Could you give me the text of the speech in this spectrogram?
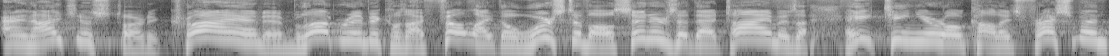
And I just started crying and blubbering because I felt like the worst of all sinners at that time as an 18 year old college freshman.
